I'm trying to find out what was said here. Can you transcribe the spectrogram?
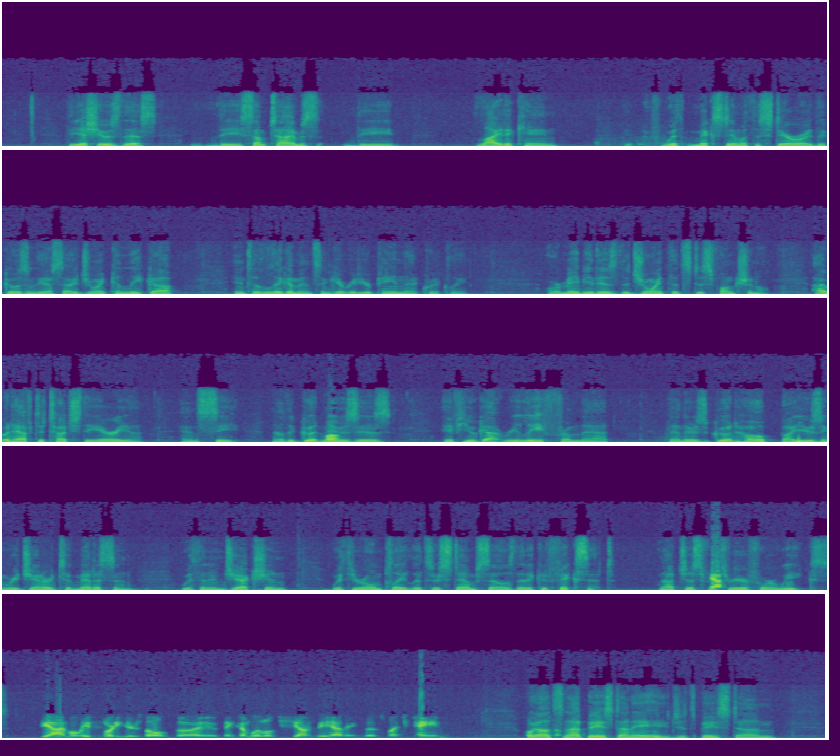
the issue is this: the sometimes the lidocaine, with mixed in with the steroid that goes into the SI joint, can leak up into the ligaments and get rid of your pain that quickly. Or maybe it is the joint that's dysfunctional. I would have to touch the area and see. Now the good well, news is if you got relief from that, then there's good hope by using regenerative medicine with an injection with your own platelets or stem cells that it could fix it, not just for yeah. three or four weeks. Yeah, I'm only 40 years old, so I think I'm a little too young to be having this much pain. Well, it's not based on age. It's based on,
